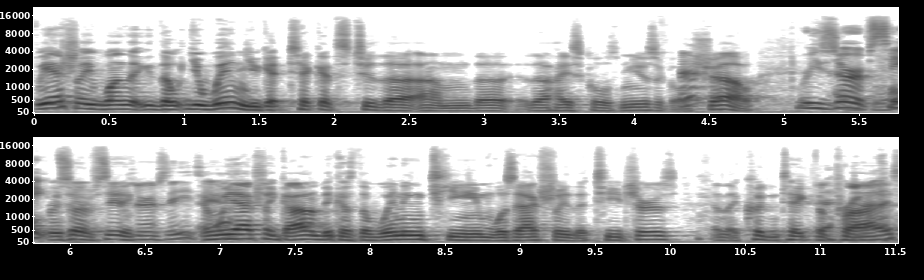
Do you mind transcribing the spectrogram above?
We actually won, the, the- you win, you get tickets to the, um, the, the high school's musical show. Reserve seats. Reserve seating. Reserve seats, And we yeah. actually got them because the winning team was actually the teachers, and they couldn't take the prize.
